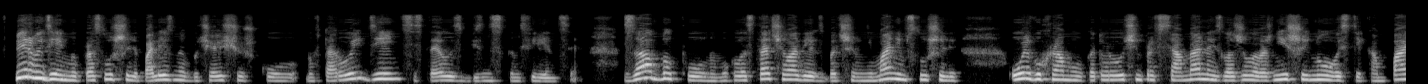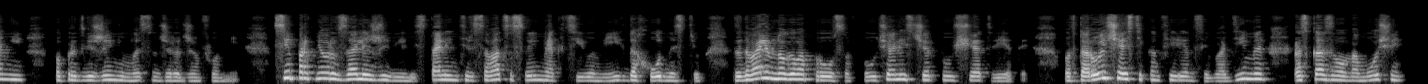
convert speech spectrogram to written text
В первый день мы прослушали полезную обучающую школу, во второй день состоялась бизнес-конференция. Зал был полным, около 100 человек с большим вниманием слушали Ольгу Храмову, которая очень профессионально изложила важнейшие новости компании по продвижению мессенджера Джемфоми. Все партнеры в зале оживились, стали интересоваться своими активами, их доходностью, задавали много вопросов, получали исчерпывающие ответы. Во второй части конференции Владимир рассказывал нам очень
